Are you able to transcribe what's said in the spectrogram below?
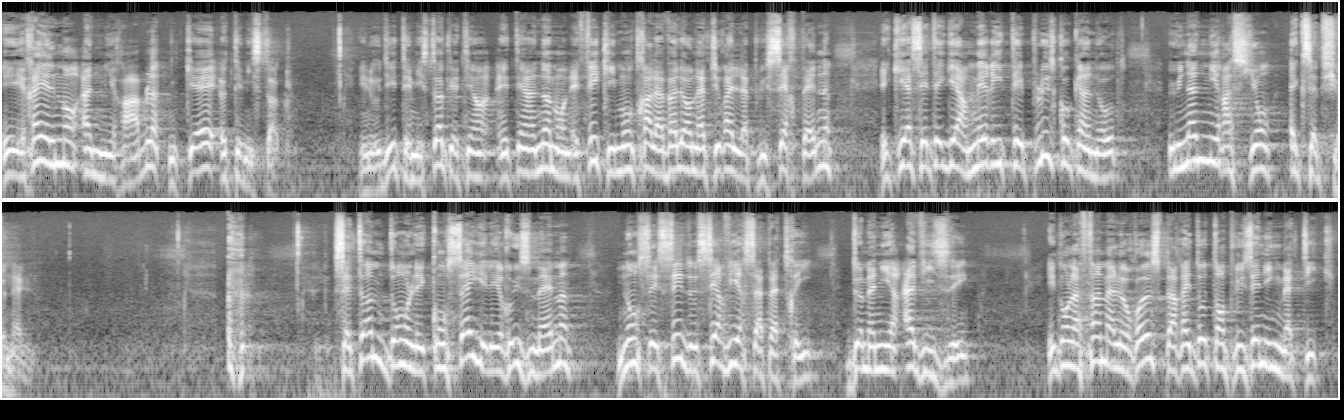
et réellement admirable qu'est Thémistocle. Il nous dit Thémistocle était était un homme en effet qui montra la valeur naturelle la plus certaine et qui à cet égard méritait plus qu'aucun autre une admiration exceptionnelle. Cet homme dont les conseils et les ruses mêmes n'ont cessé de servir sa patrie de manière avisée et dont la fin malheureuse paraît d'autant plus énigmatique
